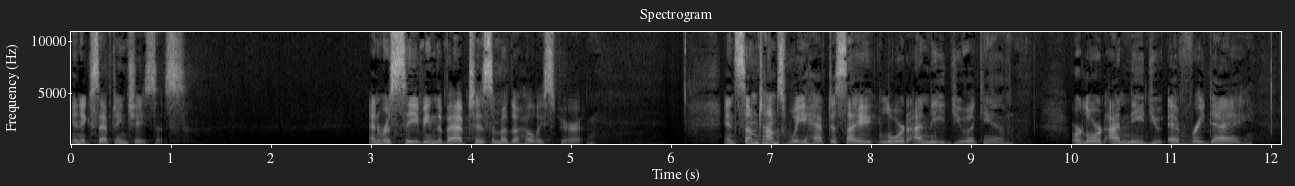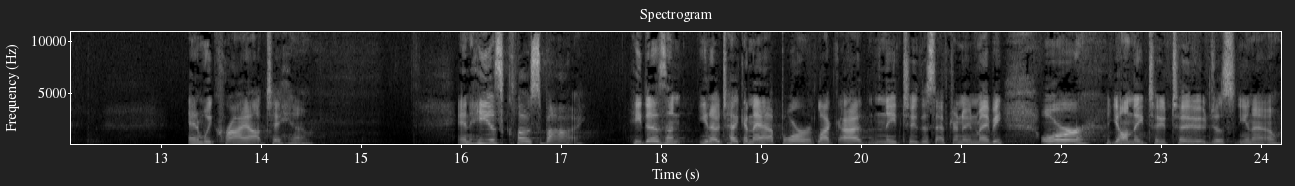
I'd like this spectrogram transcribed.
in accepting Jesus and receiving the baptism of the Holy Spirit. And sometimes we have to say, Lord, I need you again, or Lord, I need you every day. And we cry out to Him. And He is close by. He doesn't, you know, take a nap or like I need to this afternoon, maybe, or y'all need to too. Just, you know,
